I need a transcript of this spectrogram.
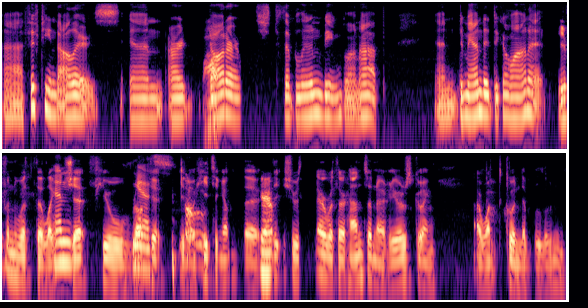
uh, fifteen dollars. And our Wow. daughter watched the balloon being blown up and demanded to go on it. Even with the like And- jet fuel rocket, Yes. you know, Oh. heating up the, Yeah. the- She was there with her hands in her ears, going, "I want to go in the balloon."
